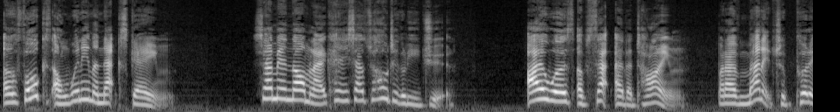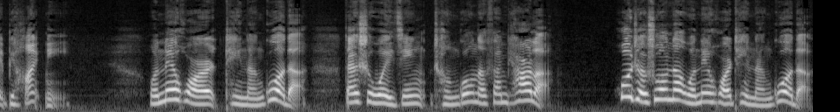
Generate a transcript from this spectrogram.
and focus on winning the next game. 下面呢，我们来看一下最后这个例句。I was upset at the time, but I've managed to put it behind me. 我那会儿挺难过的，但是我已经成功的翻篇了。或者说呢，我那会儿挺难过的，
